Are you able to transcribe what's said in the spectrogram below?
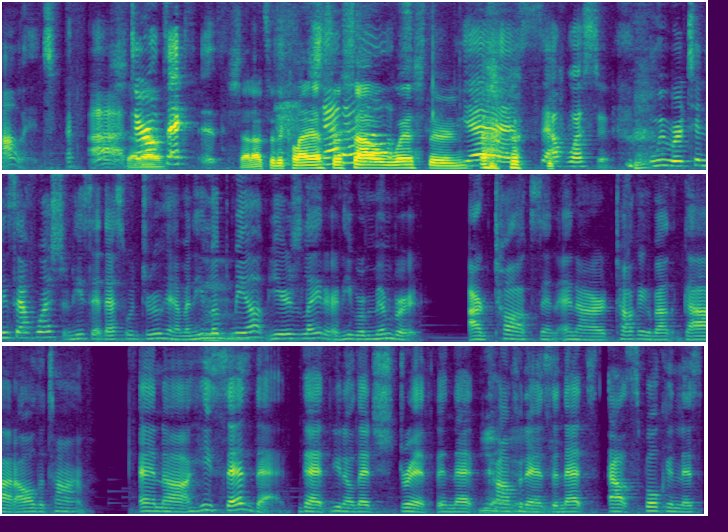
College, ah, Terrell, out. Texas. Shout out to the class Shout of out. Southwestern. Yes, Southwestern. When we were attending Southwestern, he said that's what drew him. And he looked me up years later and he remembered our talks and, and our talking about God all the time. And uh, he says that, that, you know, that strength and that Yeah, yeah, confidence yeah, and that outspokenness.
